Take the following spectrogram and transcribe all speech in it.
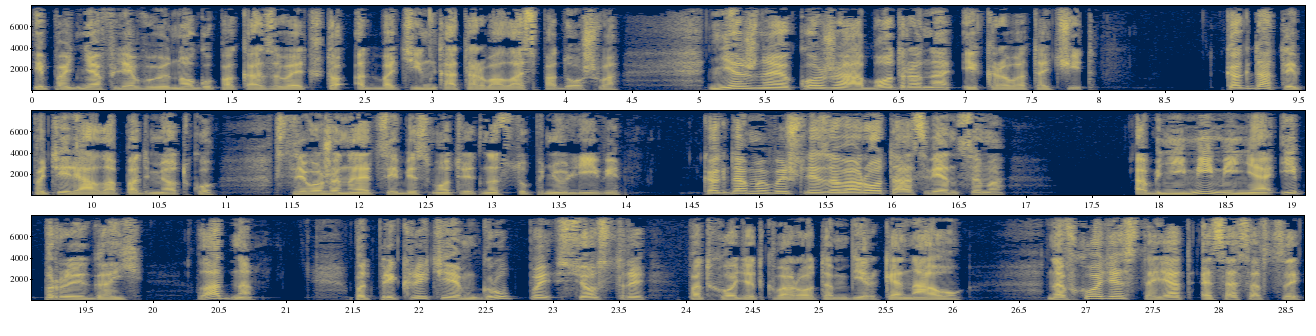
и, подняв левую ногу, показывает, что от ботинка оторвалась подошва. Нежная кожа ободрана и кровоточит. Когда ты потеряла подметку?» Встревоженная Циби смотрит на ступню Ливи. «Когда мы вышли за ворота Освенцима. Обними меня и прыгай. Ладно?» Под прикрытием группы сестры подходят к воротам Биркенау. На входе стоят эсэсовцы,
